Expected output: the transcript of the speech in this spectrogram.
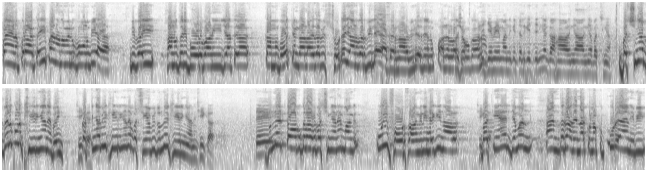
ਭੈਣ ਭਰਾ ਕਈ ਭੈਣਾਂ ਦਾ ਮੈਨੂੰ ਫੋਨ ਵੀ ਆਇਆ ਵੀ ਬਾਈ ਸਾਨੂੰ ਤੇਰੀ ਬੋਲ ਬਾਣੀ ਜਾਂ ਤੇਰਾ ਕੰਮ ਬਹੁਤ ਚੰਗਾ ਲੱਗਦਾ ਵੀ ਛੋਟੇ ਜਾਨਵਰ ਵੀ ਲਿਆ ਕਰਨ ਨਾਲ ਵੀਰੇ ਅਸੀਂ ਨੂੰ ਪਾਲਣ ਦਾ ਸ਼ੌਂਕ ਆ ਹਨਾ। ਜਿਵੇਂ ਮੰਨ ਕੇ ਚੱਲ ਗਏ ਜਿਹੜੀਆਂ ਗਾਹਾਂ ਵਾਲੀਆਂ ਆ ਗਈਆਂ ਬੱਚੀਆਂ। ਬੱਚੀਆਂ ਬਿਲਕੁਲ ਖੀਰੀਆਂ ਨੇ ਬਾਈ। ਕੱਟੀਆਂ ਵੀ ਖੀਰੀਆਂ ਨੇ ਬੱਚੀਆਂ ਵੀ ਦੋਨੇ ਖੀਰੀਆਂ ਨੇ। ਠੀਕ ਆ। ਤੇ ਦੋਨੇ ਟੌਪ ਕਲਾਸ ਬੱਚੀਆਂ ਨੇ ਮੰਗ। ਕੋਈ ਫੋਰਸ ਸੰਗ ਨਹੀਂ ਹੈਗੀ ਨਾਲ। ਬਾਕੀ ਐ ਜਮਨ ਐਂ ਦਿਖਾ ਦੇ ਨੱਕ ਨੁੱਕ ਪੂਰੇ ਐ ਨਹੀਂ ਵੀ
